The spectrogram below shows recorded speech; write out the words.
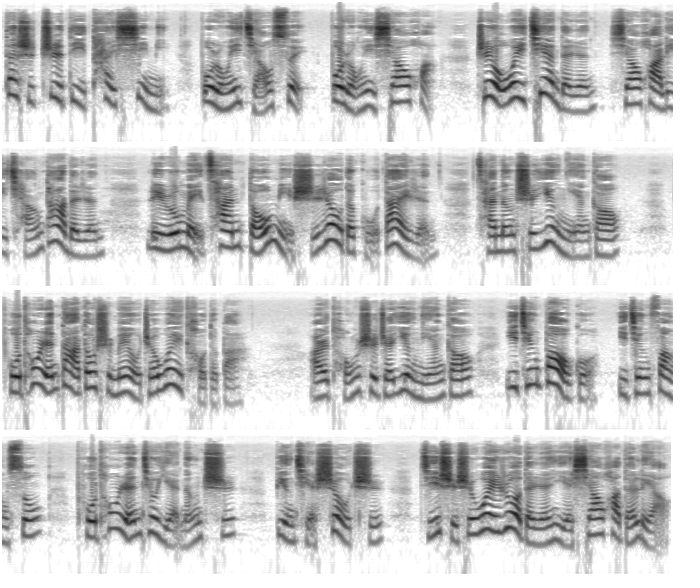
但是质地太细密，不容易嚼碎，不容易消化。只有未见的人、消化力强大的人，例如每餐斗米食肉的古代人，才能吃硬年糕。普通人大都是没有这胃口的吧？而同时，这硬年糕一经爆过，一经放松，普通人就也能吃，并且受吃，即使是胃弱的人也消化得了。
